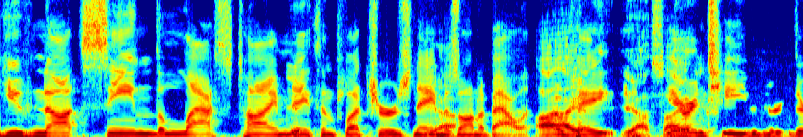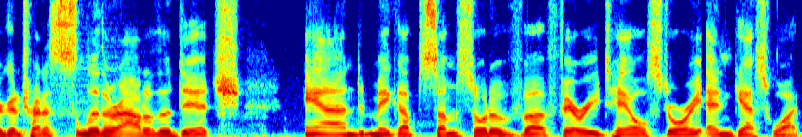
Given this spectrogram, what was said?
you've not seen the last time Nathan Fletcher's name yeah. is on a ballot. I, Okay, I, yes, guarantee you they're, they're going to try to slither out of the ditch and make up some sort of uh, fairy tale story. And guess what?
